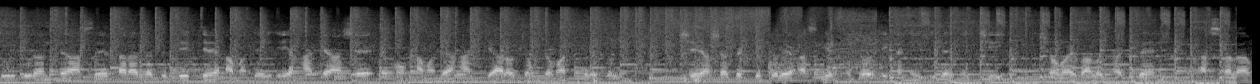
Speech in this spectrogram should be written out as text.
দূর দূরান্তে আছে, তারা যাতে দেখে আমাদের এই হাটে আসে এবং আমাদের হাটকে আরও জমজমাট করে তোলে। সেই আশা ব্যক্ত করে আজকের মতো এখানেই বিদায় নিচ্ছি। সবাই ভালো থাকবেন। আসসালাম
